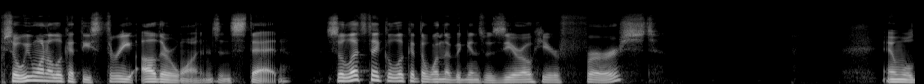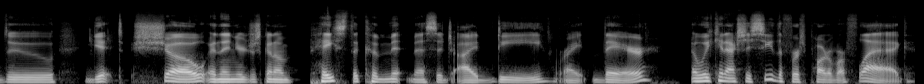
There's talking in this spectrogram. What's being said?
So we want to look at these three other ones instead. So let's take a look at the one that begins with zero here first. And we'll do git show, and then you're just going to paste the commit message ID right there. And we can actually see the first part of our flag,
